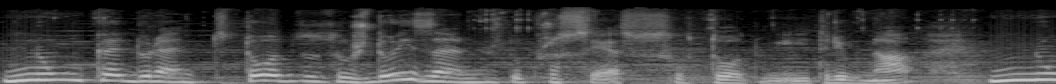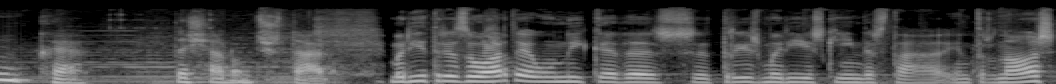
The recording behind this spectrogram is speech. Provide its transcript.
Nunca, durante todos os dois anos do processo todo e tribunal, nunca deixaram de estar. Maria Teresa Horta é a única das três Marias que ainda está entre nós.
